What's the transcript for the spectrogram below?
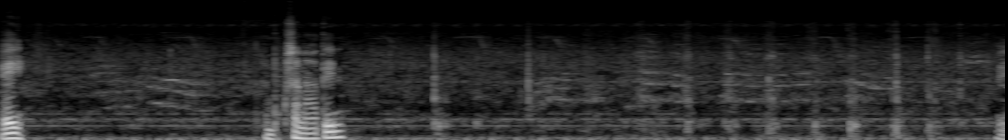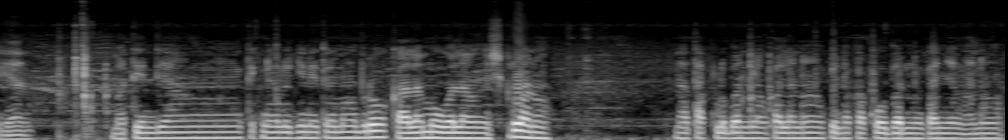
Okay buksan natin. Ayan. Matindi ang technology nito mga bro. Kala mo walang screw ano? Natakloban lang pala ng pinaka cover ng kanyang ano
